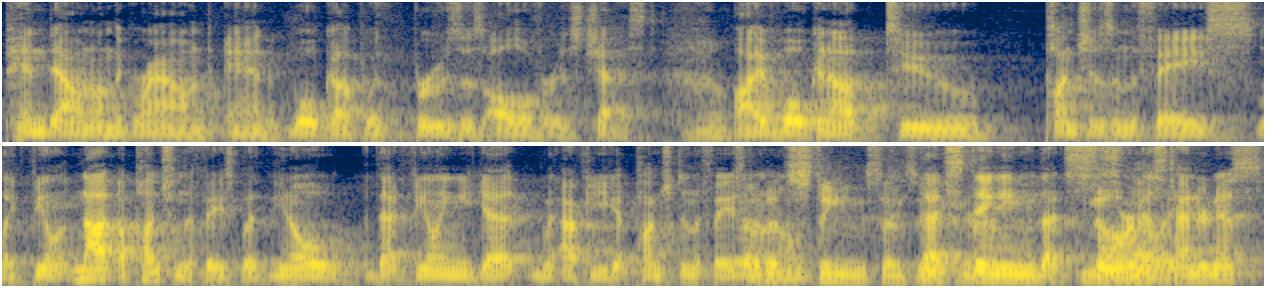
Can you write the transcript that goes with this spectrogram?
pinned down on the ground, and woke up with bruises all over his chest. I've woken up to punches in the face, like feeling not a punch in the face, but you know that feeling you get after you get punched in the face. I Yeah, don't that know. stinging sensation. that stinging, that soreness, Smell it. tenderness.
